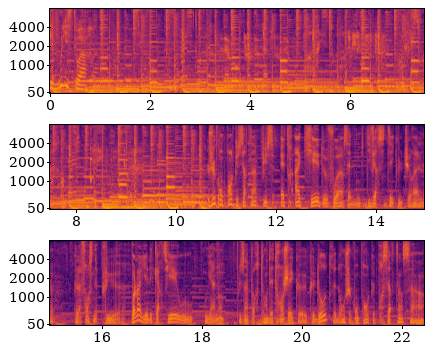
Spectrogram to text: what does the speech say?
C'est vous l'histoire. Je comprends que certains puissent être inquiets de voir cette diversité culturelle, que la France n'est plus... euh, Voilà, il y a des quartiers où, où il y a un nombre plus important d'étrangers que, que d'autres, et donc je comprends que pour certains, ça,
